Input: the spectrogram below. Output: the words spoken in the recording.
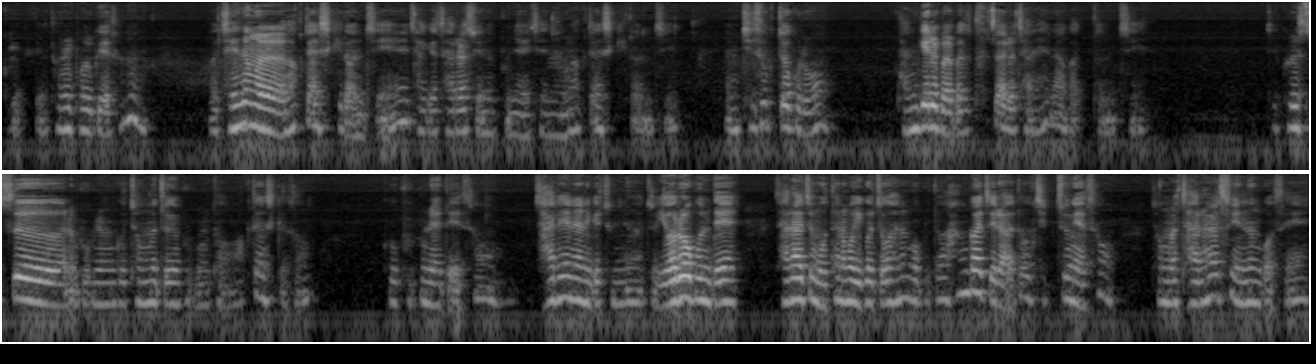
그렇기 돈을 벌기 위해서는 재능을 확장시키던지 자기가 잘할 수 있는 분야의 재능을 확장시키던지 지속적으로 단계를 밟아서 투자를 잘 해나갔던지 글 쓰는 부분은 그 전문적인 부분을 더 확장시켜서 그 부분에 대해서 잘 해내는 게 중요하죠. 여러 군데 잘하지 못하는 거 이것저것 하는 것보다 한 가지라도 집중해서 정말 잘 할 수 있는 것에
